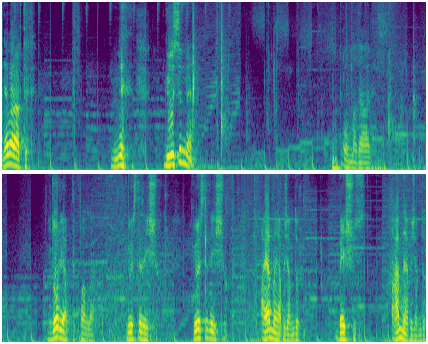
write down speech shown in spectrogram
Ne var artık? Ne? Göğsümden. Olmadı abi. Zor yaptık valla. Göğüste de iş yok. Göğüste de iş yok. Ayağımla yapacağım dur. 500. Ayağımla yapacağım dur.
